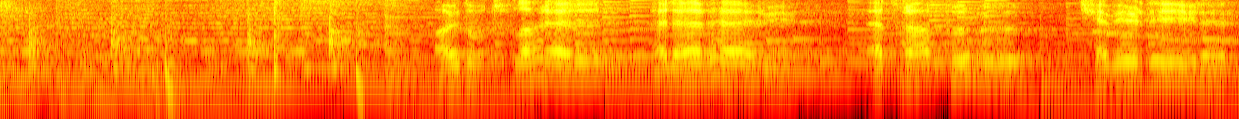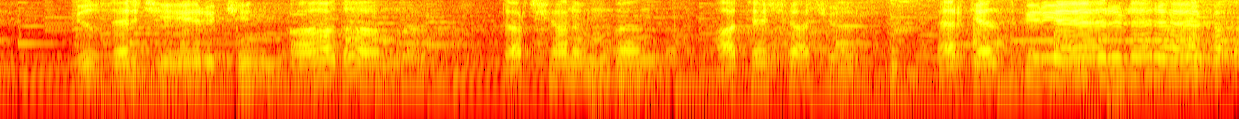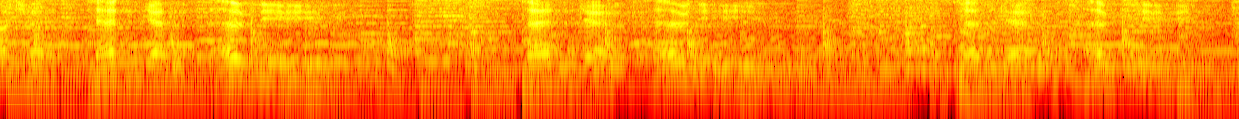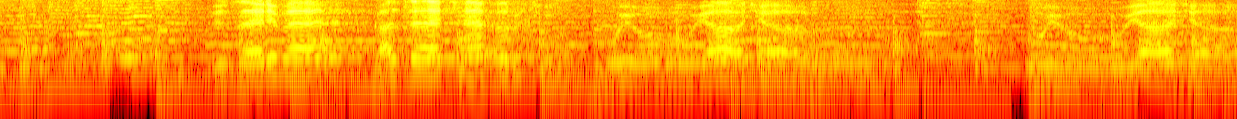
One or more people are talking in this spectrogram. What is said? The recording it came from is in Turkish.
Haydutlar el ele verip Etrafımı çevirdiler. Yüzler çirkin adamlar Dört yanımdan ateş açar. Herkes bir yerlere kaçar Sen gel sevdiğim Sen gel sevdiğim Sen gel sevdiğim. Üzerime gazete örtün uyuyacağım Uyuyacağım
